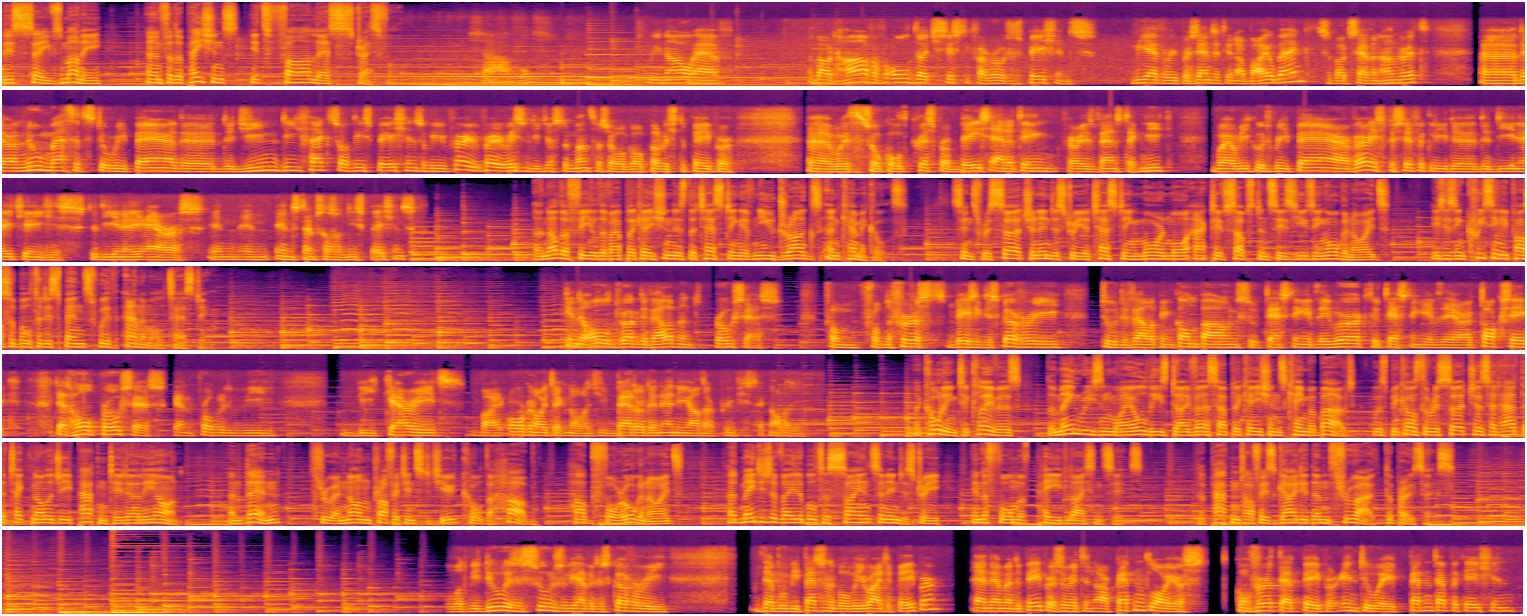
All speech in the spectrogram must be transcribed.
This saves money, and for the patients, it's far less stressful. We now have about half of all Dutch cystic fibrosis patients we have represented in our biobank. It's about 700. Uh, there are new methods to repair the, the gene defects of these patients. We very, very recently, just a month or so ago, published a paper uh, with so called CRISPR base editing, very advanced technique, where we could repair very specifically the, the DNA changes, the DNA errors in, in, in stem cells of these patients. Another field of application is the testing of new drugs and chemicals. Since research and industry are testing more and more active substances using organoids, it is increasingly possible to dispense with animal testing. In the whole drug development process, from, from the first basic discovery to developing compounds, to testing if they work, to testing if they are toxic, that whole process can probably be, be carried by organoid technology better than any other previous technology. According to Clevers, the main reason why all these diverse applications came about was because the researchers had had the technology patented early on, and then, through a non-profit institute called the Hub, Hub for Organoids, had made it available to science and industry in the form of paid licenses. The Patent Office guided them throughout the process. What we do is as soon as we have a discovery that would be patentable, we write a paper. And then when the paper is written, our patent lawyers convert that paper into a patent application.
